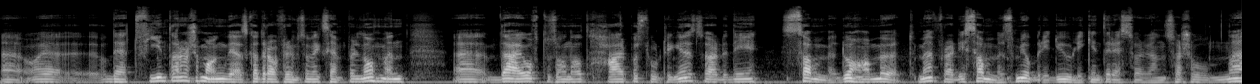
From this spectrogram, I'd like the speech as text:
eh, og, jeg, og det er et fint arrangement, det jeg skal dra frem som eksempel nå, men eh, det er jo ofte sånn at her på Stortinget så er det de samme du har møte med, for det er de samme som jobber i de ulike interesseorganisasjonene,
